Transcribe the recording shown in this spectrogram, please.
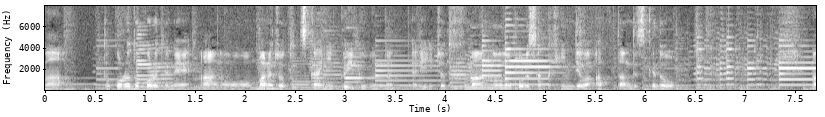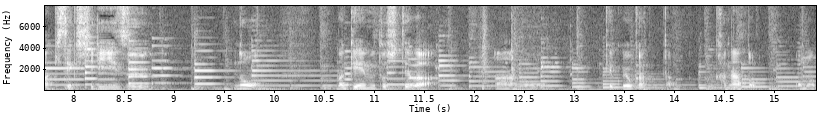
まあところどころでねあのまだちょっと使いにくい部分だったりちょっと不満の残る作品ではあったんですけどまあ奇跡シリーズの、まあ、ゲームとしてはあの結構良かったかなと思っ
